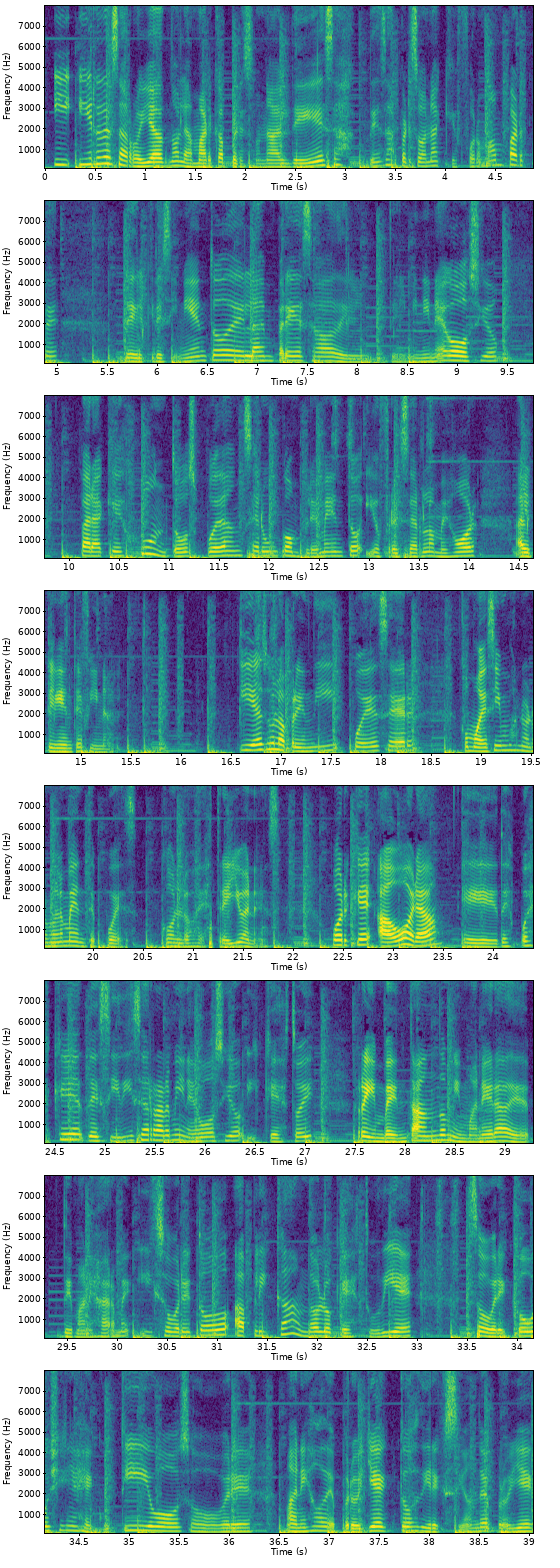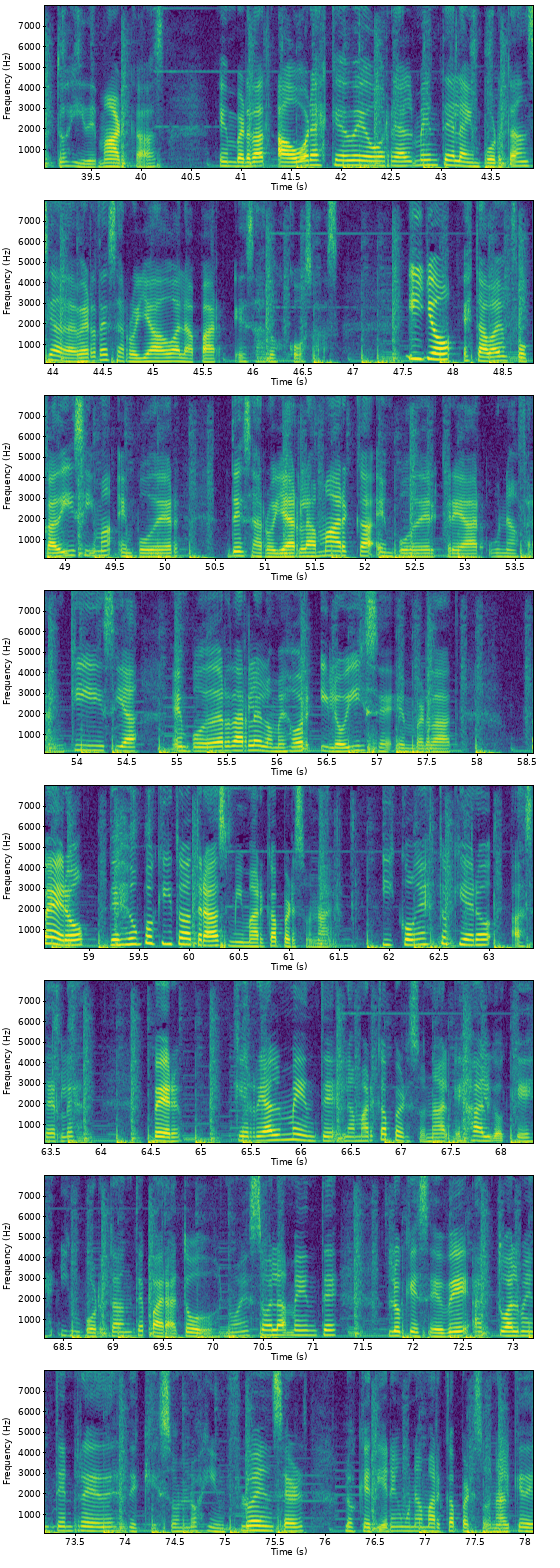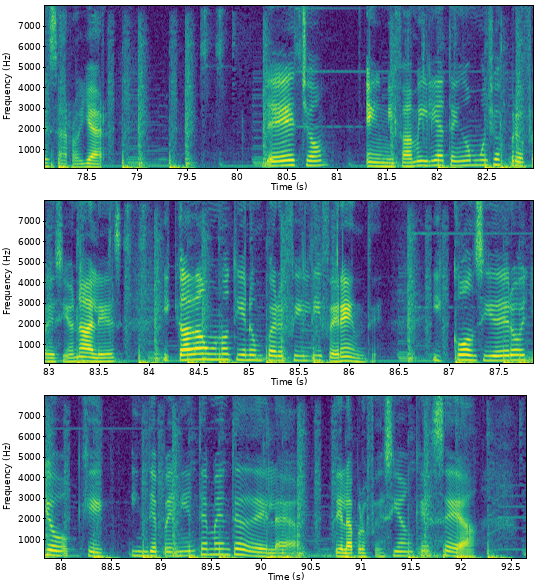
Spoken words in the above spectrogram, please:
Y ir desarrollando la marca personal de esas, de esas personas que forman parte del crecimiento de la empresa, del, del mini negocio, para que juntos puedan ser un complemento y ofrecer lo mejor al cliente final. Y eso lo aprendí, puede ser, como decimos normalmente, pues, con los estrellones. Porque ahora, eh, después que decidí cerrar mi negocio y que estoy reinventando mi manera de, de, manejarme y sobre todo aplicando lo que estudié sobre coaching ejecutivo, sobre manejo de proyectos, dirección de proyectos y de marcas. En verdad, ahora es que veo realmente la importancia de haber desarrollado a la par esas dos cosas. Y yo estaba enfocadísima en poder desarrollar la marca, en poder crear una franquicia, en poder darle lo mejor y lo hice en verdad. Pero dejé un poquito atrás mi marca personal. Y con esto quiero hacerles ver que realmente la marca personal es algo que es importante para todos. No es solamente lo que se ve actualmente en redes de que son los influencers los que tienen una marca personal que desarrollar. De hecho, en mi familia tengo muchos profesionales y cada uno tiene un perfil diferente. Y considero yo que independientemente de la, de la profesión que sea,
